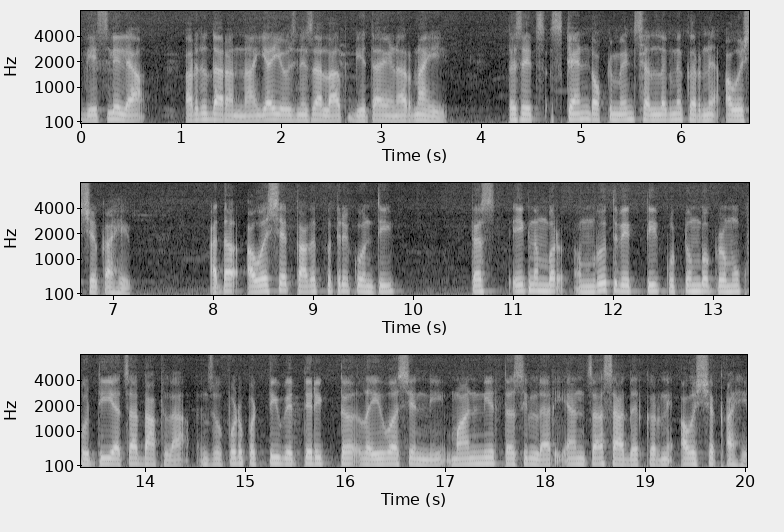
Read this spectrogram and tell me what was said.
घेतलेल्या अर्जदारांना या योजनेचा लाभ घेता येणार नाही. तसेच स्कॅन डॉक्युमेंट संलग्न करणे आवश्यक आहे. आता आवश्यक कागदपत्रे कोणती? तस एक नंबर मृत व्यक्ती कुटुंब प्रमुख होती याचा दाखला झोपडपट्टी व्यतिरिक्त रहिवाशांनी माननीय तहसीलदार यांचा सादर करणे आवश्यक आहे.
